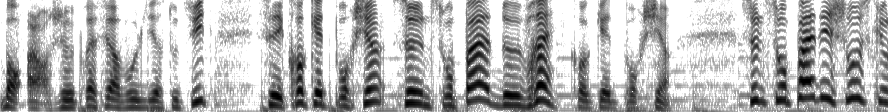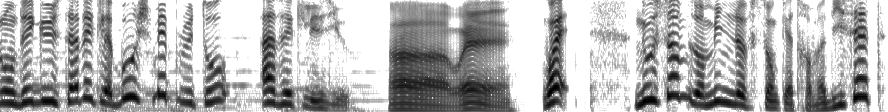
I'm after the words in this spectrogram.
Bon, alors je préfère vous le dire tout de suite, ces croquettes pour chiens, ce ne sont pas de vraies croquettes pour chiens. Ce ne sont pas des choses que l'on déguste avec la bouche, mais plutôt avec les yeux. Ah ouais. Ouais, nous sommes en 1997,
